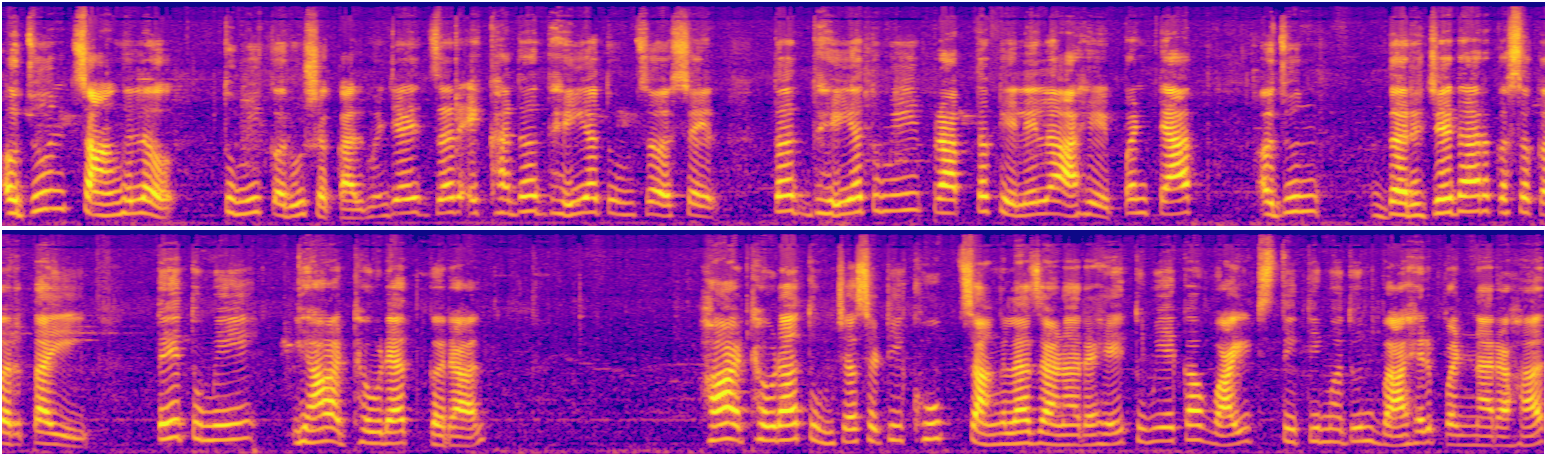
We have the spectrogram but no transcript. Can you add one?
अजून चांगलं तुम्ही करू शकाल. म्हणजे जर एखादं ध्येय तुमचं असेल तर ध्येय तुम्ही प्राप्त केलेलं आहे पण त्यात अजून दर्जेदार कसं करता येईल ते तुम्ही ह्या आठवड्यात कराल. हा आठवडा तुमच्यासाठी खूप चांगला जाणार आहे. तुम्ही एका वाईट स्थितीमधून बाहेर पडणार आहात.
